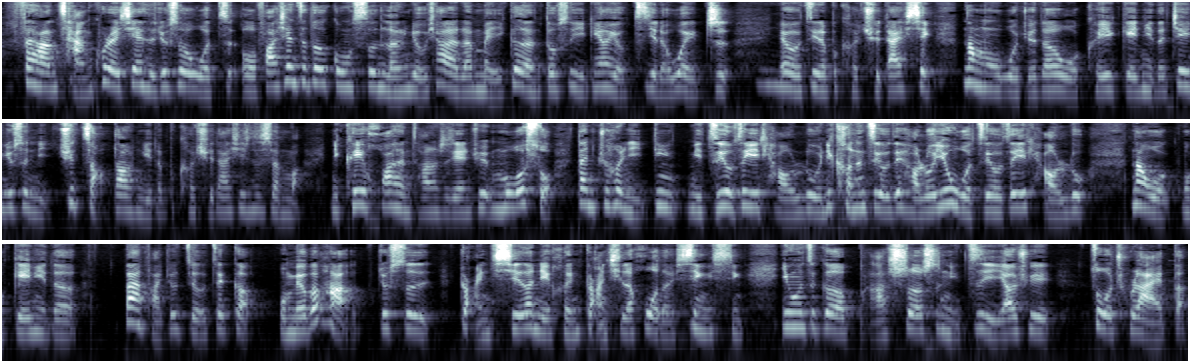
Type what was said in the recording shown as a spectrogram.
非常残酷的现实，就是我这我发现这个公司能留下来的每一个人都是一定要有自己的位置，要有自己的不可取代性。那么我觉得我可以给你的建议就是，你去找到你的不可取代性。是什么？你可以花很长的时间去摸索，但最后你一定你只有这一条路，你可能只有这条路，因为我只有这一条路。那我我给你的办法就只有这个，我没有办法就是短期让你很短期的获得信心，因为这个跋涉是你自己要去做出来的。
